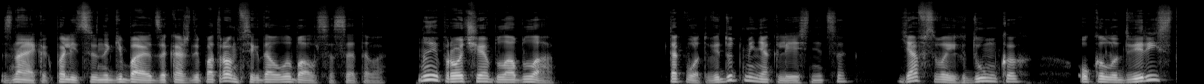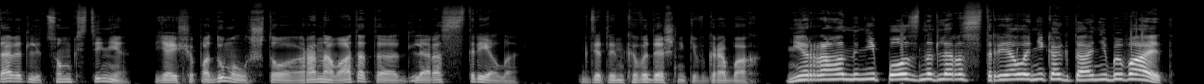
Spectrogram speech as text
Зная, как полицию нагибают за каждый патрон, всегда улыбался с этого. Ну и прочее бла-бла. Так вот, ведут меня к лестнице, я в своих думках, около двери ставят лицом к стене. Я еще подумал, что рановато-то для расстрела. Где-то НКВДшники в гробах. Ни рано, ни поздно для расстрела никогда не бывает.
